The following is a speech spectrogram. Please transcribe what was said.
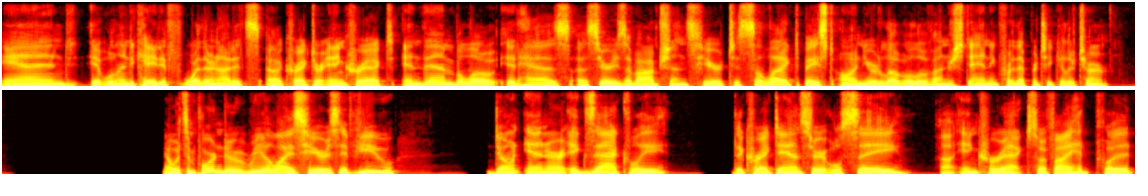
and it will indicate if whether or not it's uh, correct or incorrect. And then below it has a series of options here to select based on your level of understanding for that particular term. Now, what's important to realize here is if you don't enter exactly the correct answer, it will say uh, incorrect. So if I had put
